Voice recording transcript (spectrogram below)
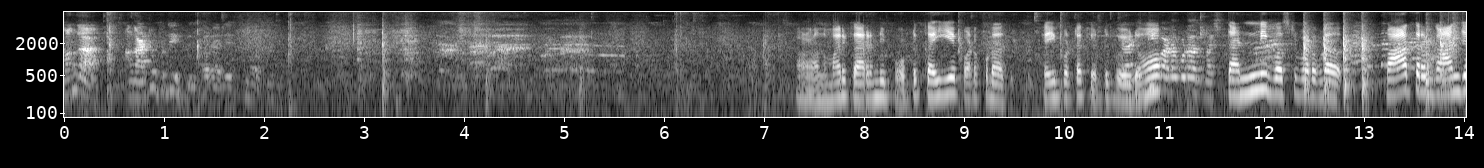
மங்கா அங்கே அட்டைப்பட்டி இருக்குது பாரு அது எடுத்துன்னு வா. ஆ, அந்த மாதிரி கரண்டி போட்டு கையே படக்கூடாது. கை பட்டால் கெட்டு போயிடும். தண்ணி ஃபஸ்ட்டு படக்கூடாது. பாத்திரம் காஞ்ச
